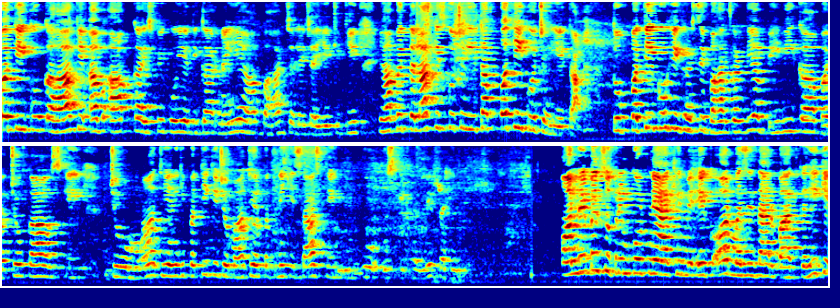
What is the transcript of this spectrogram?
पति को कहा कि अब आपका इस पे कोई अधिकार नहीं है, आप बाहर चले जाइए, क्योंकि यहाँ पे तलाक किसको चाहिए था? पति को चाहिए था। तो पति को ही घर से बाहर कर दिया, बीवी का, बच्चों का, उसकी जो माँ थी, यानी कि पति की जो माँ थी और पत्नी की सास थी, वो उसके घर में रहेंगे ऑनरेबल सुप्रीम कोर्ट ने आखिर में एक और मज़ेदार बात कही कि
